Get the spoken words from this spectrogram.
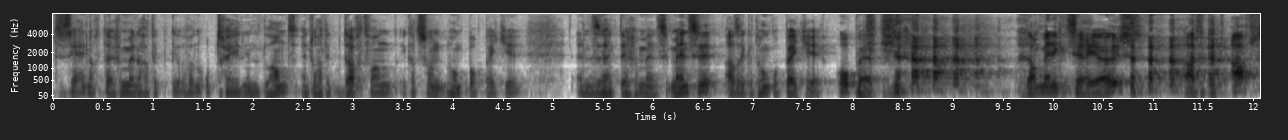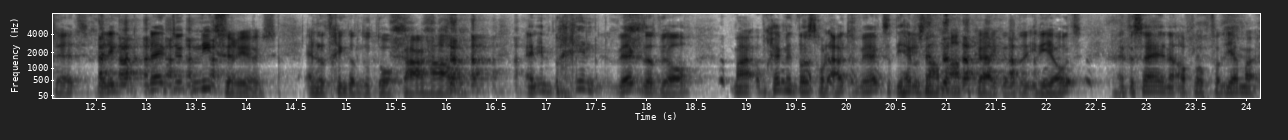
zei nog tegen mij... Dan had ik een optreden in het land. En toen had ik bedacht van... Ik had zo'n honkbalpetje. En dan zei ik tegen mensen... Mensen, als ik het honkbalpetje op heb... dan ben ik het serieus. Als ik het afzet, ben ik, ben natuurlijk niet serieus. En dat ging dan door- elkaar halen. En in het begin werkte dat wel... Maar op een gegeven moment was het gewoon uitgewerkt. Zat die hele zaal aan te kijken, dat een idioot. En toen zei hij na afloop van... Ja, maar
